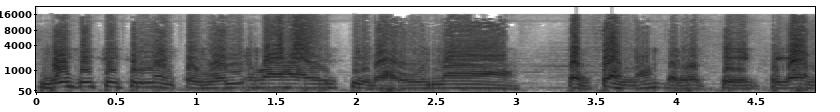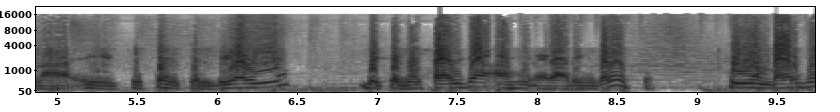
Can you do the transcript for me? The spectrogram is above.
Muy difícilmente vos le vas a decir a una persona, ¿verdad?, que se gana el sustento el día a día, de que no salga a generar ingresos. Sin embargo,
